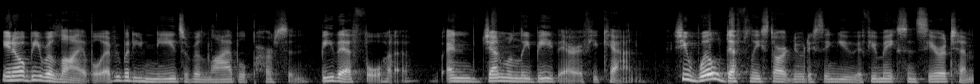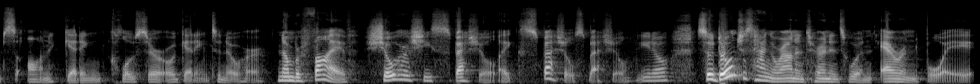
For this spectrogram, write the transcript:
You know, be reliable. Everybody needs a reliable person. Be there for her and genuinely be there if you can she will definitely start noticing you if you make sincere attempts on getting closer or getting to know her. Number five, show her she's special, like special, special, you know? So don't just hang around and turn into an errand boy.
